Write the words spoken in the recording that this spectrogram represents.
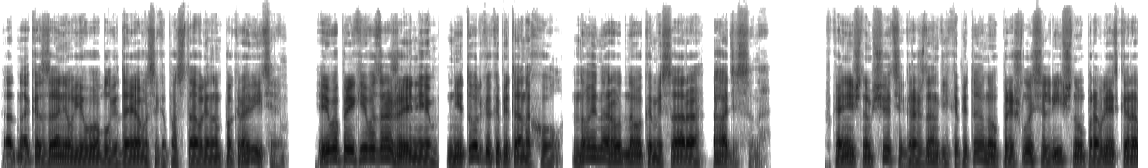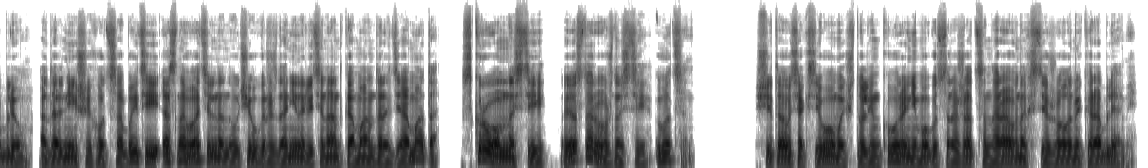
однако занял его благодаря высокопоставленным покровителям и вопреки возражениям не только капитана Холл, но и народного комиссара Аддисона. В конечном счете гражданке капитану пришлось лично управлять кораблем, а дальнейший ход событий основательно научил гражданина лейтенант-командора Диамата скромности и осторожности в оценке. Считалось аксиомой, что линкоры не могут сражаться на равных с тяжелыми кораблями.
